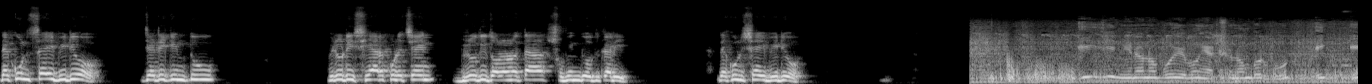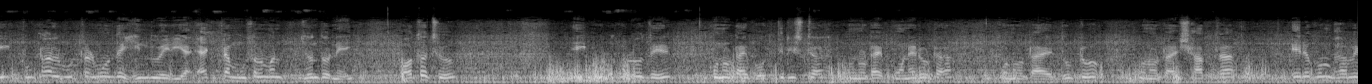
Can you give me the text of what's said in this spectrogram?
দেখুন সেই ভিডিও যেটি কিন্তু ভিডিওটি শেয়ার করেছেন বিরোধী দলনেতা শুভেন্দু অধিকারী। দেখুন সেই ভিডিও। এই যে নিরানব্বই এবং একশো নম্বর বুথ এই এই টোটাল বুথটার মধ্যে হিন্দু এরিয়া, একটা মুসলমান পর্যন্ত নেই, অথচ এই বুথগুলোতে কোনোটায় বত্রিশটা, কোনোটায় পনেরোটা, কোনোটায় দুটো, কোনোটায় সাতটা, এরকমভাবে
